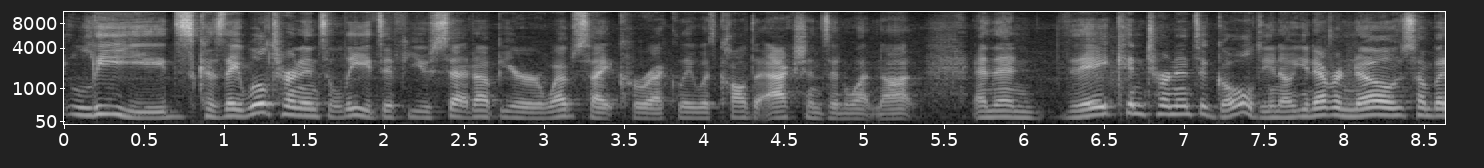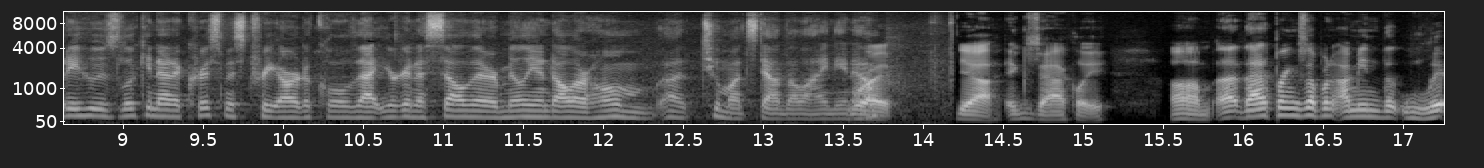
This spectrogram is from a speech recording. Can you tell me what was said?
leads because they will turn into leads if you set up your website correctly with call to actions and whatnot and then they can turn into gold you know? You never know somebody who's looking at a christmas tree article that you're going to sell their million dollar home uh, two months down the line you know? Right. Yeah exactly um, that, that brings up an, i mean the li-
